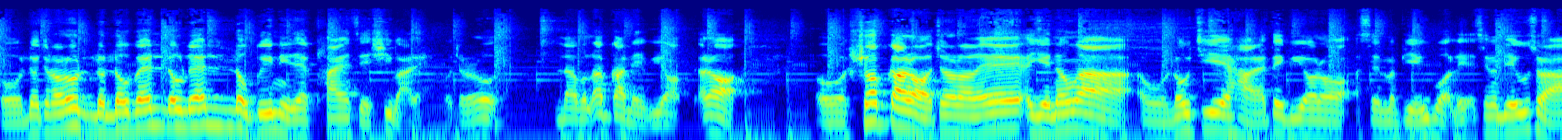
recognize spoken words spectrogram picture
ဟိုကျွန်တော်တို့လုံပဲလုံလဲလုံပေးနေတဲ့ clients တွေရှိပါတယ်ဟိုကျွန်တော်တို့ level up ကနေပြီးတော့အဲ့တော့ဟို shop ကတော့ကျွန်တော်လည်းအရင်တုန်းကဟိုလုံးကြည့်ရဟာလည်းတိတ်ပြီးတော့အဆင်မပြေဘူးပေါ့လေအဆင်မပြေဘူးဆိုတာ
